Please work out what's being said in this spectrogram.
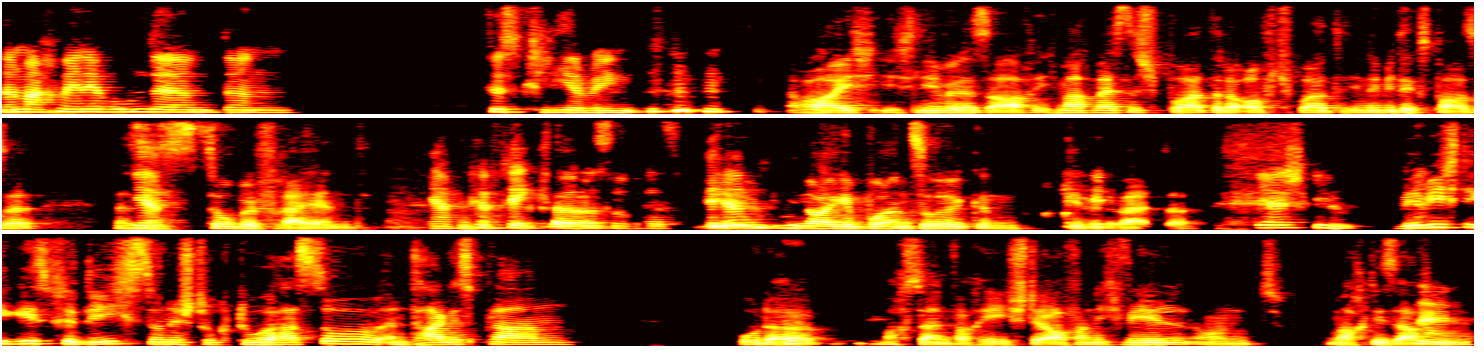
dann machen wir eine Runde und dann fürs Clearing. Oh, ich, ich liebe das auch. Ich mache meistens Sport oder oft Sport in der Mittagspause. Das ja. ist so befreiend. Ja, perfekt oder sowas. Ja. Wie neugeboren zurück und geht wieder weiter. Ja, stimmt. Wie wichtig ist für dich so eine Struktur? Hast du einen Tagesplan oder hm. machst du einfach, ich stehe auf, wann ich will und mache die Sachen? Nein.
